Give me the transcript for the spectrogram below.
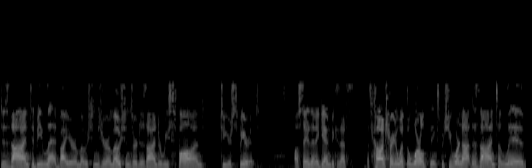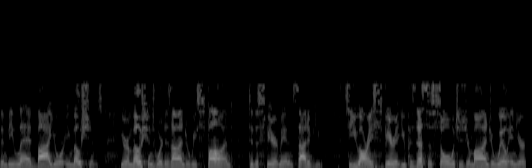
designed to be led by your emotions. Your emotions are designed to respond to your spirit. I'll say that again because that's that's contrary to what the world thinks. But you were not designed to live and be led by your emotions. Your emotions were designed to respond to the spirit man inside of you. So you are a spirit. You possess a soul, which is your mind, your will, and your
